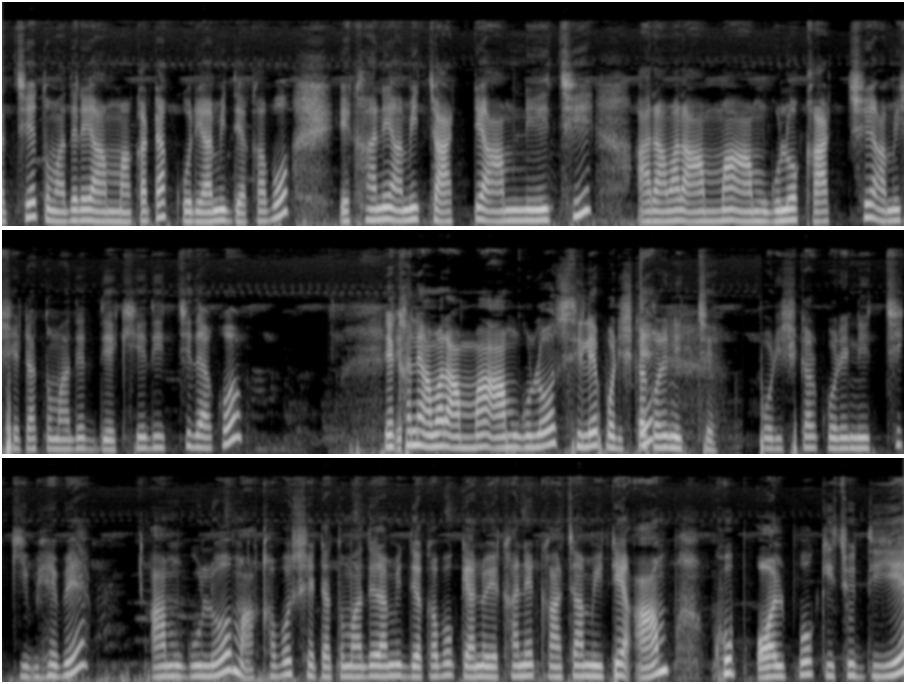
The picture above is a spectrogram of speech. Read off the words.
আছে তোমাদের এই আম মাখাটা করে আমি দেখাবো। এখানে আমি চারটে আম নিয়েছি আর আমার আম্মা আমগুলো কাটছে আমি সেটা তোমাদের দেখিয়ে দিচ্ছি দেখো। এখানে আমার আম্মা আমগুলো সিলে পরিষ্কার করে নিচ্ছে। পরিষ্কার করে নিচ্ছি কি ভেবে? আমগুলো মাখাবো, সেটা তোমাদের আমি দেখাবো কেন এখানে কাঁচা মিঠে আম খুব অল্প কিছু দিয়ে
